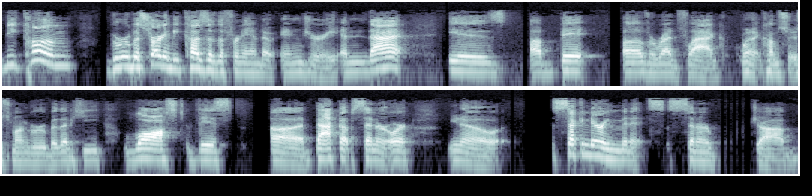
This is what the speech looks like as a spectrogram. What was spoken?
become Garuba starting because of the Fernando injury, and that is a bit of a red flag when it comes to Usman Garuba that he lost this uh, backup center or you know secondary minutes center job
